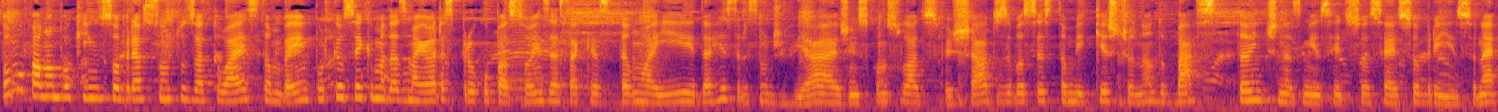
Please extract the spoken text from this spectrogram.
Vamos falar um pouquinho sobre assuntos atuais também, porque eu sei que uma das maiores preocupações é essa questão aí da restrição de viagens, consulados fechados, e vocês estão me questionando bastante nas minhas redes sociais sobre isso, né?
